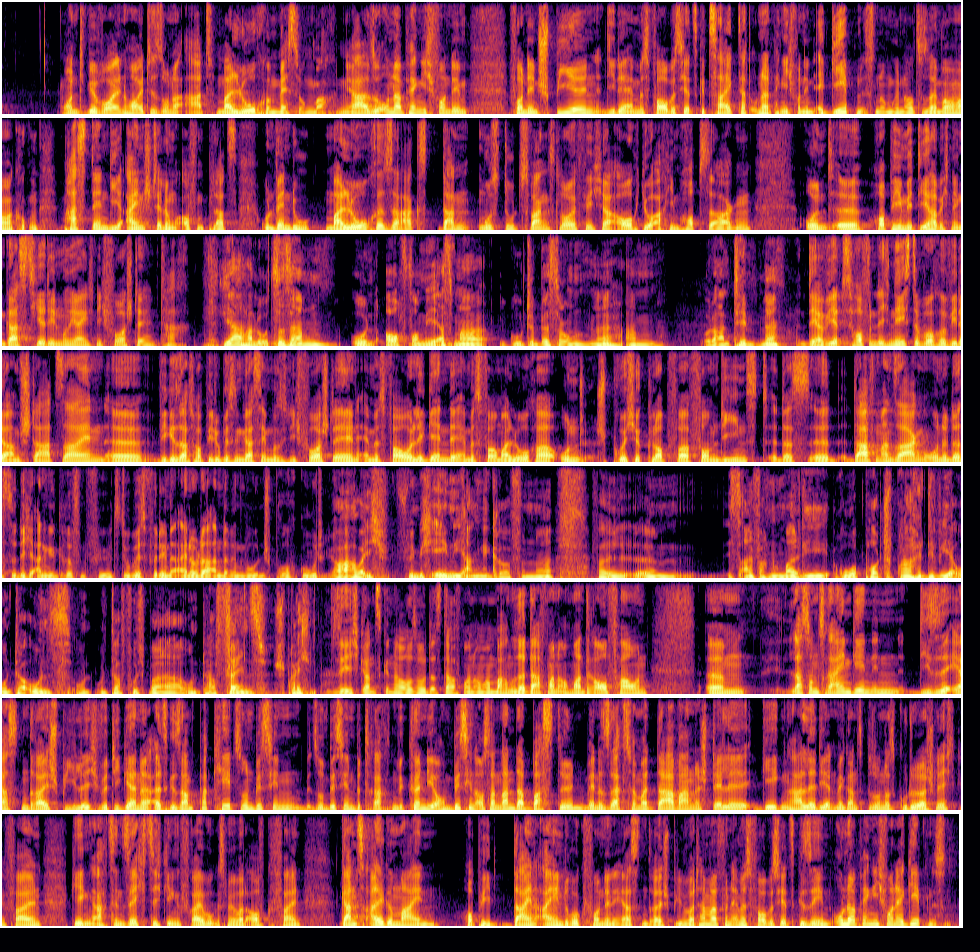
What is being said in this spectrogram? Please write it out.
und wir wollen heute so eine Art Maloche-Messung machen. Ja, also unabhängig von dem, von den Spielen, die der MSV bis jetzt gezeigt hat, unabhängig von den Ergebnissen, um genau zu sein, wollen wir mal gucken, passt denn die Einstellung auf den Platz? Und wenn du Maloche sagst, dann musst du zwangsläufig ja auch Joachim Hopp sagen. Und äh, Hoppi, mit dir habe ich einen Gast hier, den muss ich eigentlich nicht vorstellen. Tag. Ja, hallo zusammen und auch von mir erstmal gute Besserung ne, am oder an Tim, ne? Der wird hoffentlich nächste Woche wieder am Start sein. Äh, wie gesagt, Hoppi, du bist ein Gast, den muss ich nicht vorstellen. MSV-Legende, MSV Malocha und Sprücheklopfer vom Dienst. Das äh, darf man sagen, ohne dass du dich angegriffen fühlst. Du bist für den einen oder anderen guten Spruch gut. Ja, aber ich fühle mich eh nie angegriffen, ne? Weil ähm, ist einfach nur mal die Ruhrpott-Sprache, die wir unter uns und unter Fußballer, unter Fans sprechen. Sehe ich ganz genauso. Das darf man auch mal machen. Und da darf man auch mal draufhauen. Ähm, lass uns reingehen in diese ersten drei Spiele. Ich würde die gerne als Gesamtpaket so ein bisschen, so ein bisschen betrachten. Wir können die auch ein bisschen auseinander basteln. Wenn du sagst, hör mal, da war eine Stelle gegen Halle, die hat mir ganz besonders gut oder schlecht gefallen. Gegen 1860, gegen Freiburg ist mir was aufgefallen. Ganz allgemein, Hoppi, dein Eindruck von den ersten drei Spielen. Was haben wir von MSV bis jetzt gesehen? Unabhängig von Ergebnissen.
